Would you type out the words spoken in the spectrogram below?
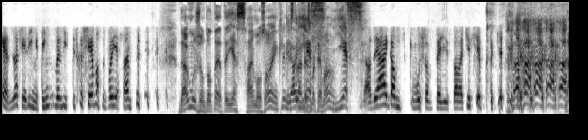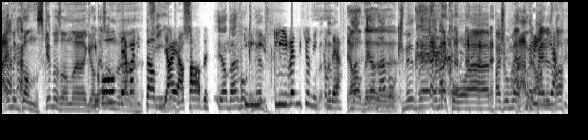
enig, Da skjer det ingenting. Men hvis det skal skje masse på Jessheim Det er jo morsomt at det heter Jessheim også, egentlig, hvis Ja, det er det som er temaet. yes! Ja, det er ganske morsomt, Per. Det er ikke kjempegøy. Nei, men ganske på sånn uh, grad. Jo, sånn, det var eh, litt sånn Ja ja, ta det. Ja, der våknet skriv en kronikk om det. Ja, det, Ja, der våknet eh, NRK-personligheten Det er med bra. Per Ustad.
